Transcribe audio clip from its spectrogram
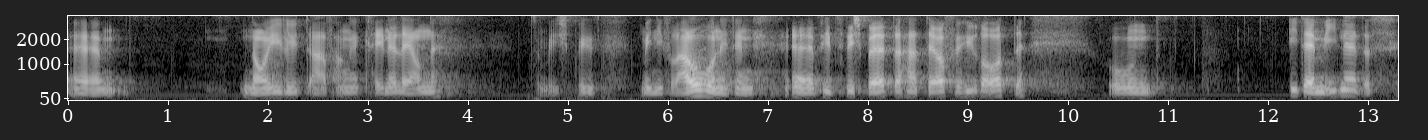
ähm, neue Leute anfangen kennenlernen. Zum Beispiel meine Frau, die ich dann äh, ein bisschen später hat heiraten Und in dem Inne, dass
